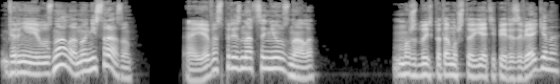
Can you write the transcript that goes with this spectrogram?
Вернее, узнала, но не сразу. А я вас, признаться, не узнала. Может быть, потому что я теперь Звягина?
